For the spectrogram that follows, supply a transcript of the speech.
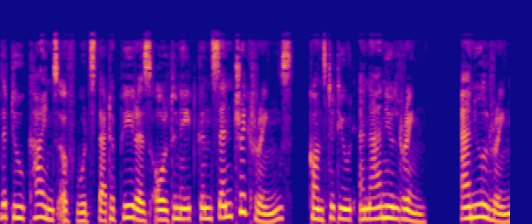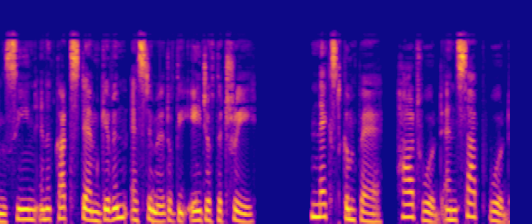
The two kinds of woods that appear as alternate concentric rings constitute an annual ring. Annual rings seen in a cut stem give an estimate of the age of the tree. Next compare heartwood and sapwood.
